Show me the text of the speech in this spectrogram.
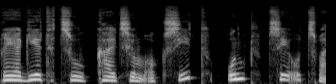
reagiert zu Calciumoxid und CO2.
